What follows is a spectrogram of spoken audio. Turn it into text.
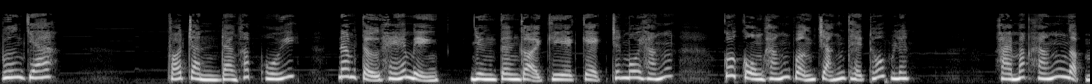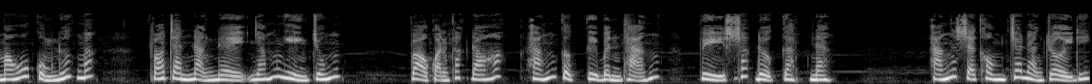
Vương gia. Phó tranh đang hấp hối, nam tử hé miệng, nhưng tên gọi kia kẹt trên môi hắn, cuối cùng hắn vẫn chẳng thể thốt lên. Hai mắt hắn ngập máu cùng nước mắt, phó tranh nặng nề nhắm nghiền chúng. Vào khoảnh khắc đó, hắn cực kỳ bình thản vì sắp được gặp nàng. Hắn sẽ không cho nàng rời đi,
